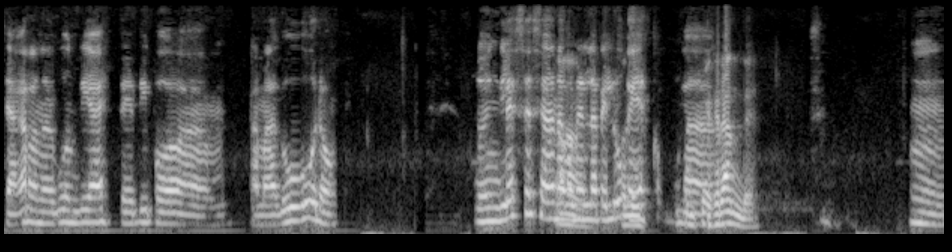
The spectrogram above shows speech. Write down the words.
si agarran algún día a este tipo a, a Maduro. Los ingleses se van a Ah, poner la peluca y es como pez grande. Mm.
